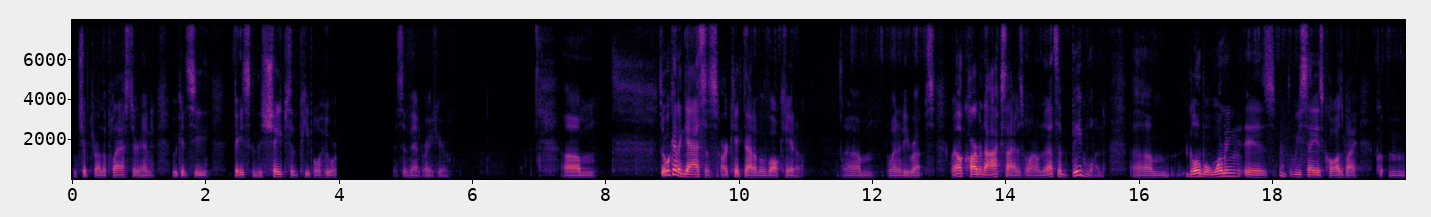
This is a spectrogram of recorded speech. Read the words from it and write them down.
and chipped around the plaster, and we could see basically the shapes of the people who were this event right here. Um, so, what kind of gases are kicked out of a volcano um, when it erupts? Well, carbon dioxide is one of them. That's a big one. Um, global warming is, we say, is caused by mm,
